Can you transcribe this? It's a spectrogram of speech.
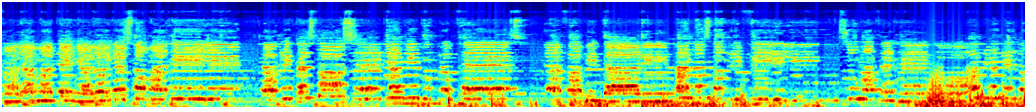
Μαλαματένια λόγια στο μαντήλι, τα βρήκα στο σερκιάνι μου προχθές. Τα φαβιτάρι πάνω στο τριφύλι, σου μαθαίνε το αύριο και το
